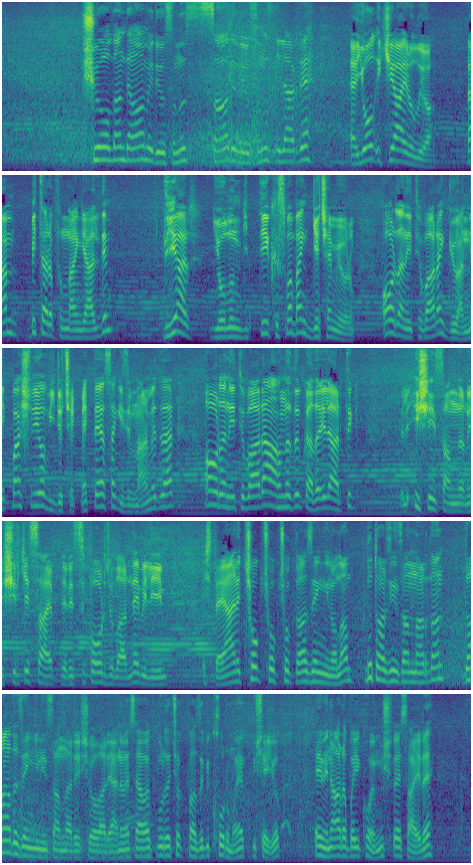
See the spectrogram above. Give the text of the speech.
Şu yoldan devam ediyorsunuz, sağa dönüyorsunuz. İleride e, yol ikiye ayrılıyor. Ben bir tarafından geldim. Diğer yolun gittiği kısma ben geçemiyorum. Oradan itibaren güvenlik başlıyor. Video çekmek de yasak, izin vermediler. Oradan itibaren anladığım kadarıyla artık böyle iş insanlarının, şirket sahipleri, sporcular ne bileyim işte yani çok çok çok daha zengin olan bu tarz insanlardan daha da zengin insanlar yaşıyorlar yani. Mesela bak burada çok fazla bir koruma yok, bir şey yok. Evine arabayı koymuş vesaire.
